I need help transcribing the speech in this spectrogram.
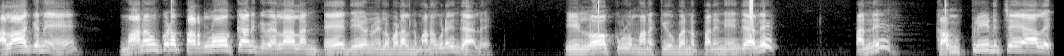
అలాగనే మనం కూడా పరలోకానికి వెళ్ళాలంటే దేవుని నిలబడాలంటే మనం కూడా ఏం చేయాలి? ఈ లోకంలో మనకి ఇవ్వబడిన పనిని ఏం చేయాలి? అన్ని కంప్లీట్ చేయాలి.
